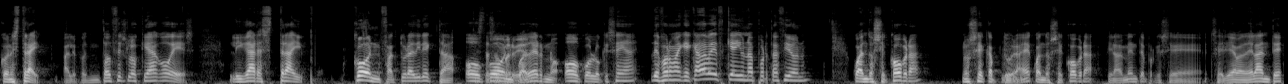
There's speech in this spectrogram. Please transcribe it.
con Stripe, vale, pues entonces lo que hago es ligar Stripe con factura directa o Está con cuaderno o con lo que sea, de forma que cada vez que hay una aportación, cuando se cobra, no se captura, Mm. ¿eh? cuando se cobra, finalmente, porque se, se lleva adelante,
